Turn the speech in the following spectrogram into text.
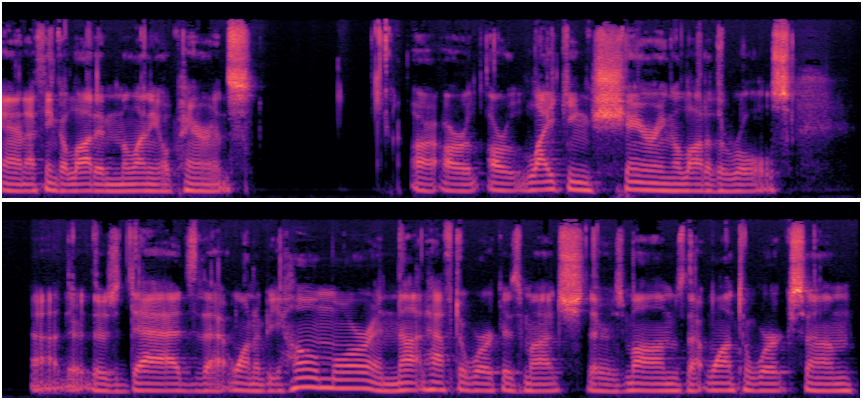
and I think a lot of millennial parents are, are, are liking sharing a lot of the roles. Uh, there, there's dads that want to be home more and not have to work as much. There's moms that want to work some,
